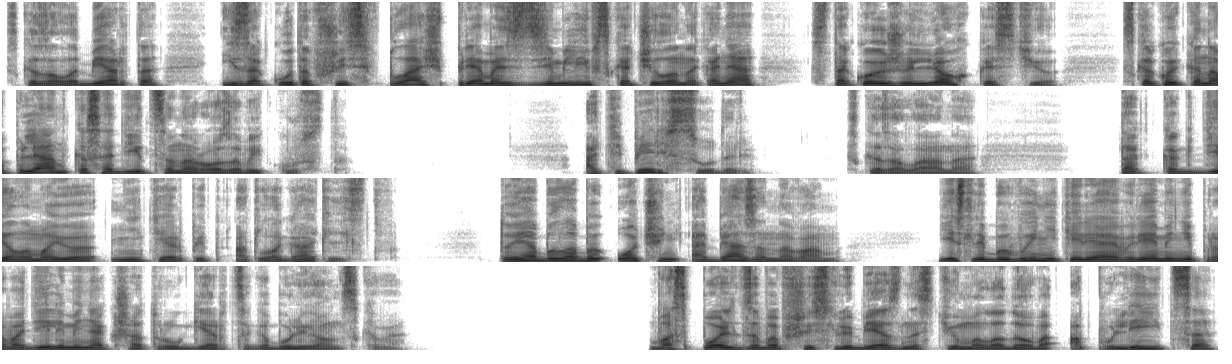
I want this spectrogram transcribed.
сказала Берта и, закутавшись в плащ, прямо с земли вскочила на коня с такой же легкостью, с какой коноплянка садится на розовый куст. А теперь, сударь, сказала она, так как дело мое не терпит отлагательств, то я была бы очень обязана вам, если бы вы, не теряя времени, проводили меня к шатру герцога Бульонского. Воспользовавшись любезностью молодого апулийца,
